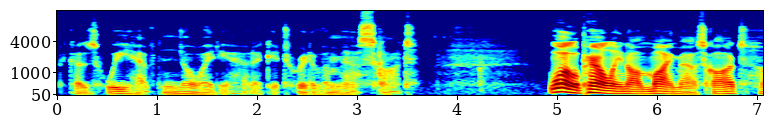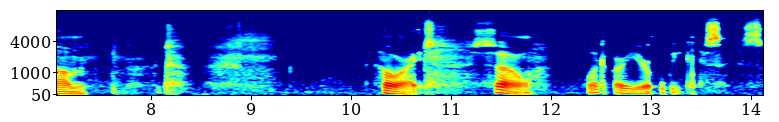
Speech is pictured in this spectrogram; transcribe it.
because we have no idea how to get rid of a mascot. Well, apparently not my mascot. Um. Alright, so, what are your weaknesses?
